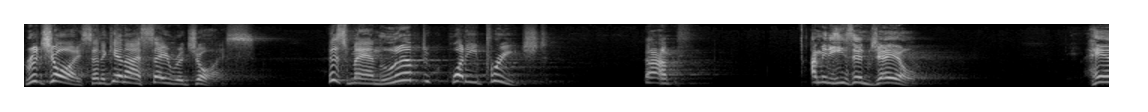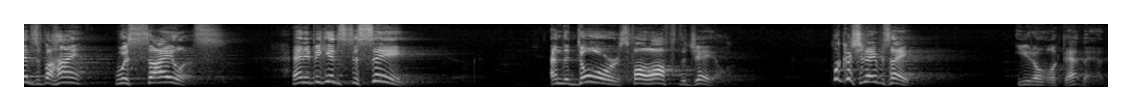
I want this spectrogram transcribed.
Rejoice. And again, I say rejoice. This man lived what he preached. Um, I mean, he's in jail, hands behind with Silas, and he begins to sing, and the doors fall off the jail. Look at your neighbor say, You don't look that bad.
